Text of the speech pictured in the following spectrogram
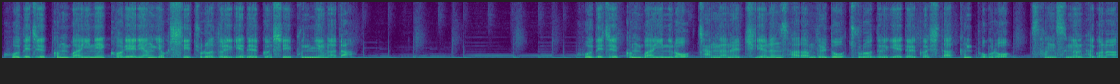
코데즈 컴바인의 거래량 역시 줄어들게 될 것이 분명하다. 코데즈 컴바인으로 장난을 치려는 사람들도 줄어들게 될 것이다. 큰 폭으로 상승을 하거나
